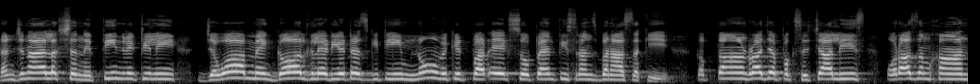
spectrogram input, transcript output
دنجنا الیکشن نے تین وکٹیں لیں۔ جواب میں گال گلیڈیٹرز کی ٹیم نو وکٹ پر ایک سو پینتیس رنز بنا سکی۔ کپتان راجہ پک سے چالیس اور اعظم خان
